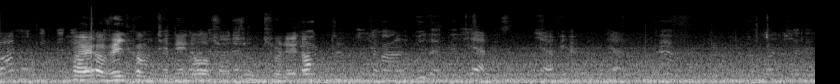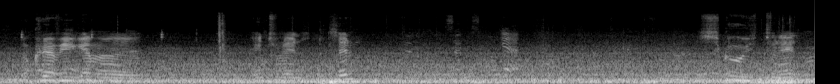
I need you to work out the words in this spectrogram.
Hej og velkommen til din års toiletter. Og jeg var ud af det. Ja, ja, Så vi har ja. Nu kører vi igennem øh, en tunnel til. Skudtunnelen.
